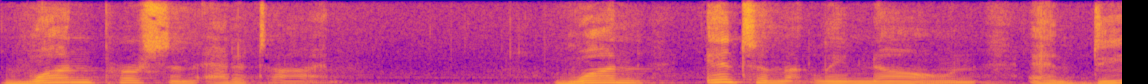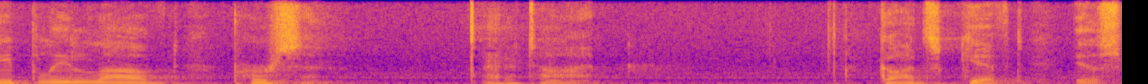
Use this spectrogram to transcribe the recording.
one person at a time, one intimately known and deeply loved person at a time. God's gift is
